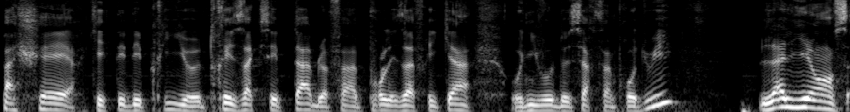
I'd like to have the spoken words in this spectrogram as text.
pas chers, qui étaient des prix euh, très acceptables enfin, pour les Africains au niveau de certains produits. L'alliance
